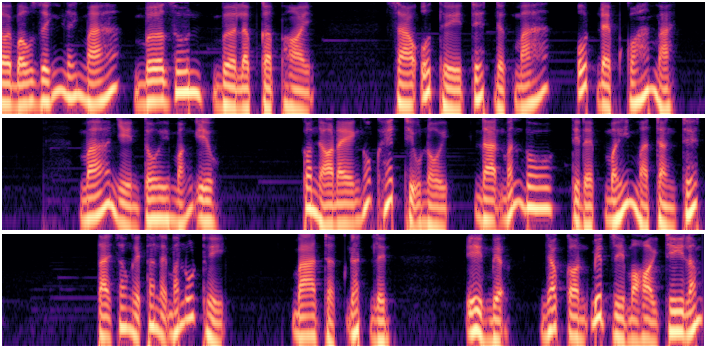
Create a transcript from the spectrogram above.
Tôi bấu dính lấy má, vừa run vừa lập cập hỏi. Sao út Thủy chết được má? Út đẹp quá mà. Má nhìn tôi mắng yêu. Con nhỏ này ngốc hết chịu nổi, đạn bắn vô thì đẹp mấy mà chẳng chết. Tại sao người ta lại bắn út Thủy? Ba chật gắt lên. Im miệng, nhóc còn biết gì mà hỏi chi lắm.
